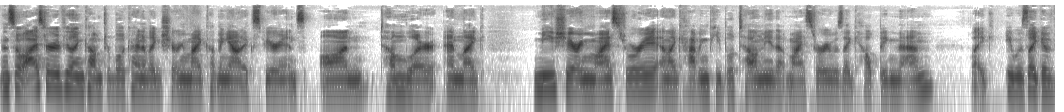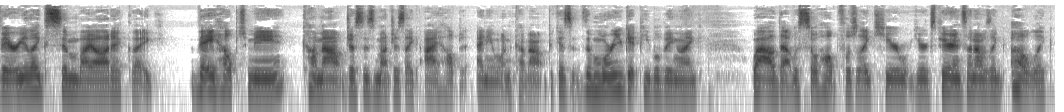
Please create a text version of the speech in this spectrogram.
And so I started feeling comfortable kind of like sharing my coming out experience on Tumblr and like me sharing my story and like having people tell me that my story was like helping them. Like it was like a very like symbiotic, like they helped me come out just as much as like I helped anyone come out because the more you get people being like, wow, that was so helpful to like hear your experience. And I was like, oh, like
